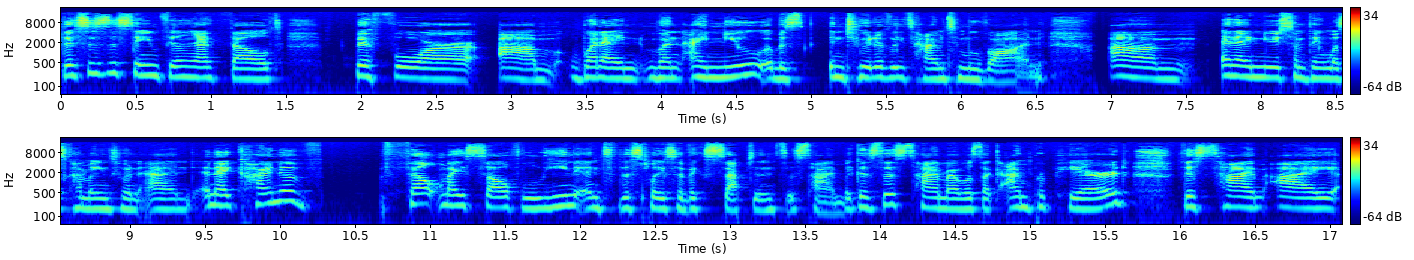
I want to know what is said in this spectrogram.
this is the same feeling I felt before um, when I when I knew it was intuitively time to move on, um, and I knew something was coming to an end, and I kind of felt myself lean into this place of acceptance this time because this time I was like, I'm prepared. This time I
